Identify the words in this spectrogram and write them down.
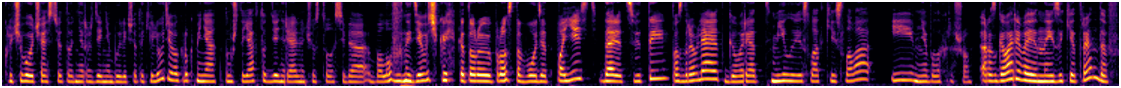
ключевой частью этого дня рождения были все таки люди вокруг меня, потому что я в тот день реально чувствовала себя балованной девочкой, которую просто водят поесть, дарят цветы, поздравляют, говорят милые сладкие слова, и мне было хорошо. Разговаривая на языке трендов,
